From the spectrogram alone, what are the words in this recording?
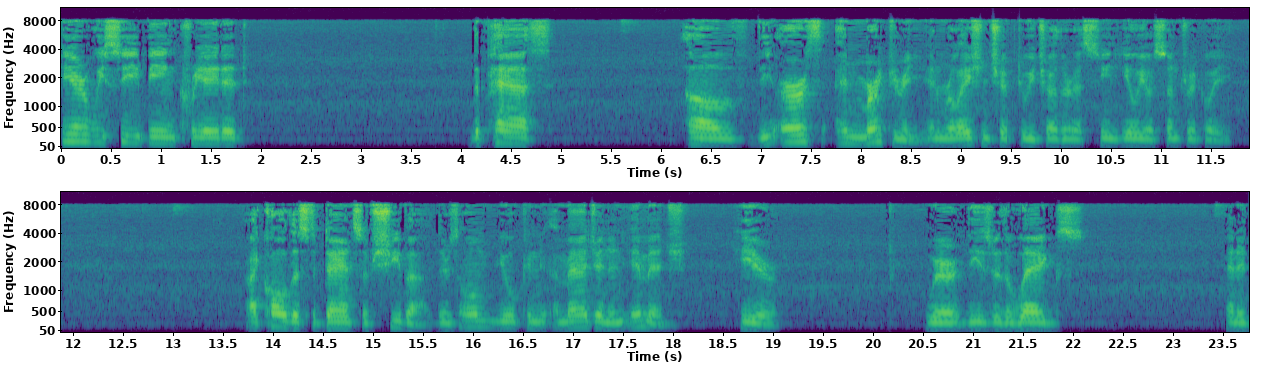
Here we see being created the path of the Earth and Mercury in relationship to each other as seen heliocentrically. I call this the dance of Shiva. There's you can imagine an image here where these are the legs and it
